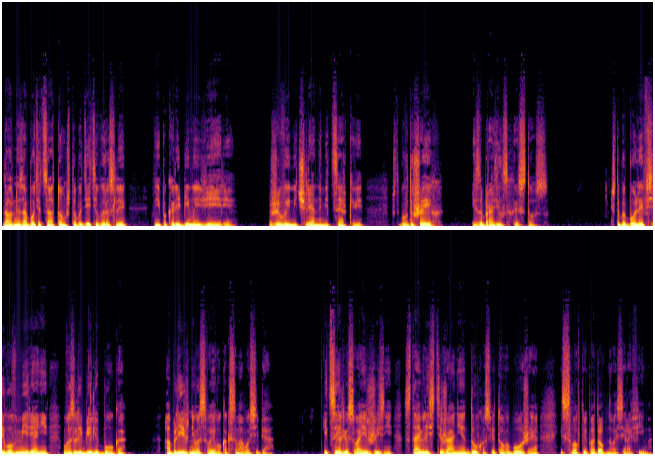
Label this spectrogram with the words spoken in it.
должны заботиться о том, чтобы дети выросли в непоколебимой вере, живыми членами Церкви, чтобы в душе их изобразился Христос, чтобы более всего в мире они возлюбили Бога, а ближнего своего как самого себя. И целью своей жизни ставили стяжание Духа Святого Божия из слов преподобного Серафима.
